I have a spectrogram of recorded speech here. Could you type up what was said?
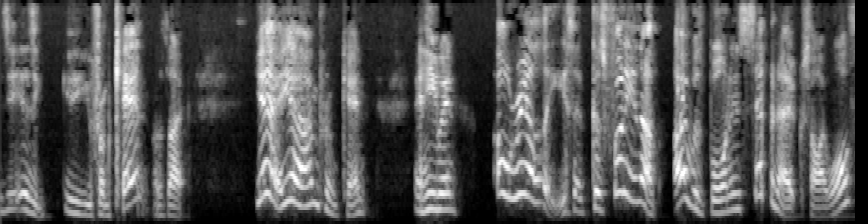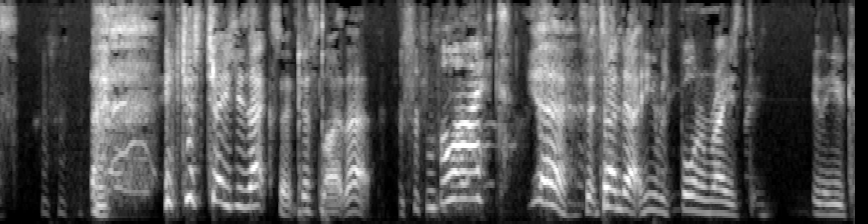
Is it, is it, are you from Kent? I was like, "Yeah, yeah, I'm from Kent," and he went, "Oh, really?" He said, "Because funny enough, I was born in Sevenoaks. I was." he just changed his accent just like that. What? Yeah, so it turned out he was born and raised in the UK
